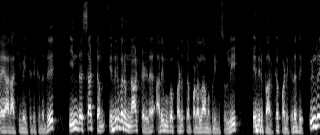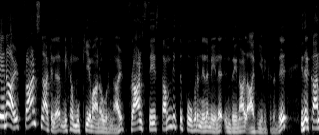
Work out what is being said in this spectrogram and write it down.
தயாராக்கி வைத்திருக்கிறது. இந்த சட்டம் எதிர்வரும் நாட்களில் அறிமுகப்படுத்தப்படலாம் அப்படின்னு சொல்லி எதிர்பார்க்கப்படுகிறது. இன்றைய நாள் பிரான்ஸ் நாட்டில் மிக முக்கியமான ஒரு நாள். பிரான்ஸ் பிரான்ஸே ஸ்தம்பித்து போகிற நிலைமையில இன்றைய நாள் ஆகியிருக்கிறது. இதற்கான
